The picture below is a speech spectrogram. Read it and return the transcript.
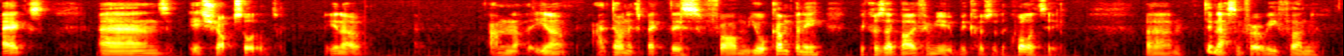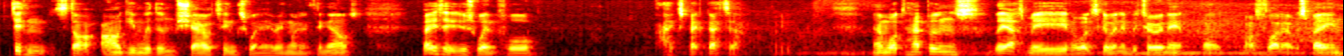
X and it's shop soiled. You know, I'm not, you know, I don't expect this from your company because I buy from you because of the quality. Um, didn't ask them for a refund. Didn't start arguing with them, shouting, swearing, or anything else. Basically, just went for I expect better. And what happens? They asked me if I wanted to go in and return it, but I was flying out of Spain.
